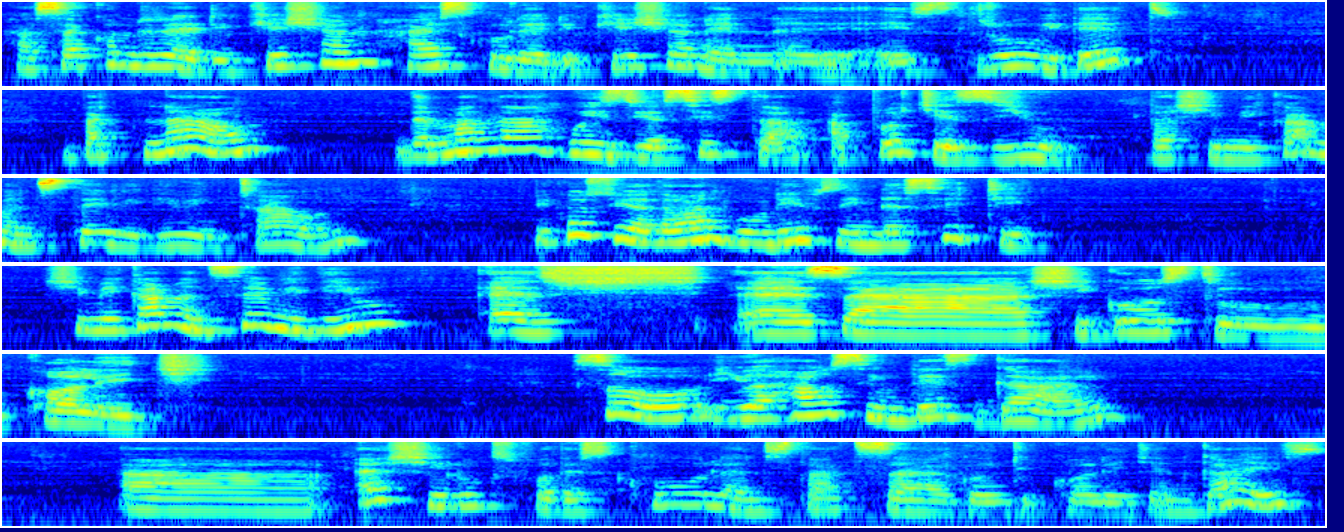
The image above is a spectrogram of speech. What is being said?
her secondary education high school education and uh, is through with it. But now the mother who is your sister approaches you that she may come and stay with you in town because you are the one who lives in the city. She may come and stay with you as sh as uh, she goes to college. So you are housing this girl uh, as she looks for the school and starts uh, going to college. And guys,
